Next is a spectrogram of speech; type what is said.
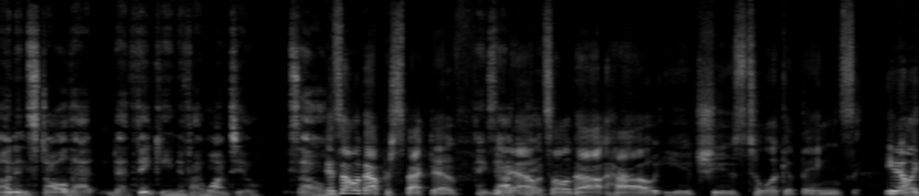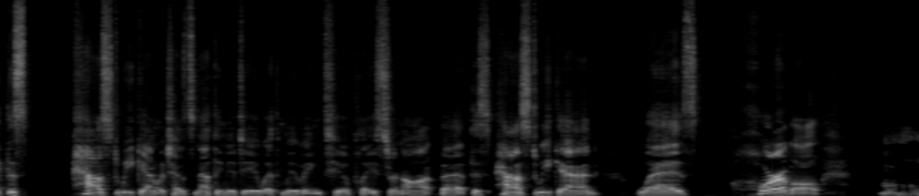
uninstall that that thinking if I want to. So It's all about perspective. You know, it's all about how you choose to look at things. You know, like this past weekend, which has nothing to do with moving to a place or not, but this past weekend was horrible. Mm-hmm.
